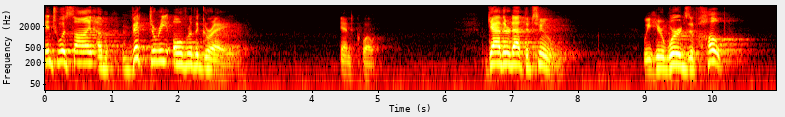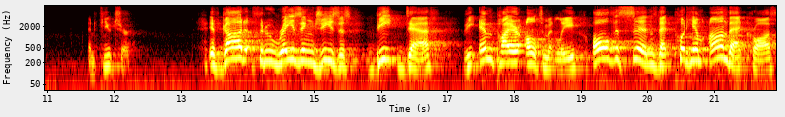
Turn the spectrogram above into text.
into a sign of victory over the grave. End quote. Gathered at the tomb, we hear words of hope and future. If God, through raising Jesus, beat death, the empire ultimately, all the sins that put him on that cross,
